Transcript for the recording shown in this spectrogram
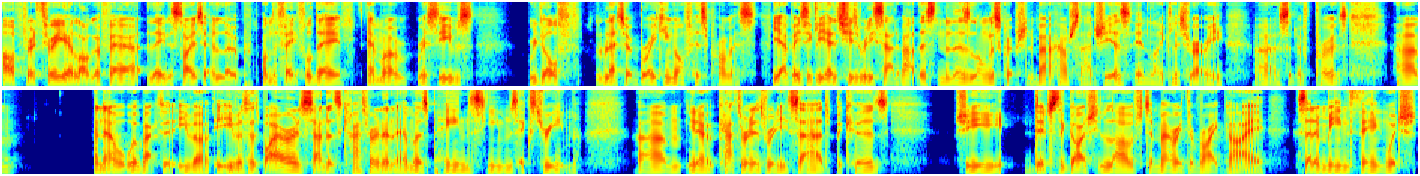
after a three year long affair, they decide to elope. On the fateful day, Emma receives Rudolph's letter breaking off his promise. Yeah, basically, and she's really sad about this. And then there's a long description about how sad she is in like literary uh, sort of prose. Um, and now we're back to Eva. Eva says, by our own standards, Catherine and Emma's pain seems extreme. Um, you know, Catherine is really sad because she ditched the guy she loved to marry the right guy, said a mean thing, which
